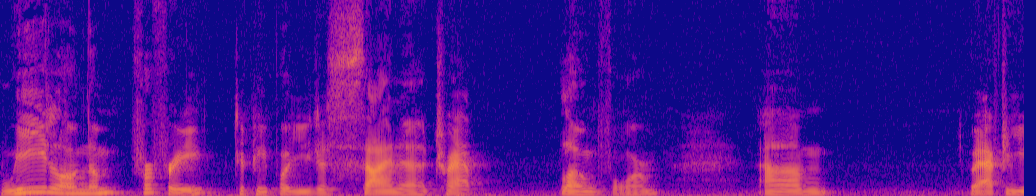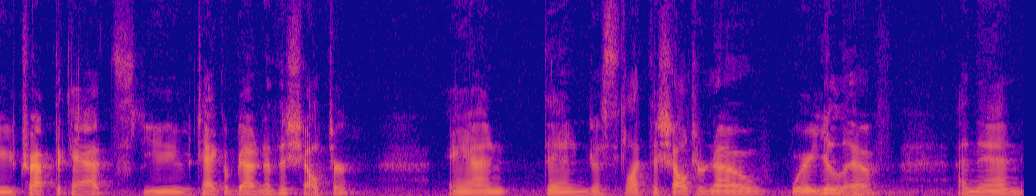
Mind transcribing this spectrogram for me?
we loan them for free to people. You just sign a trap loan form. Um, after you trap the cats, you take them down to the shelter and then just let the shelter know where you live. And then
